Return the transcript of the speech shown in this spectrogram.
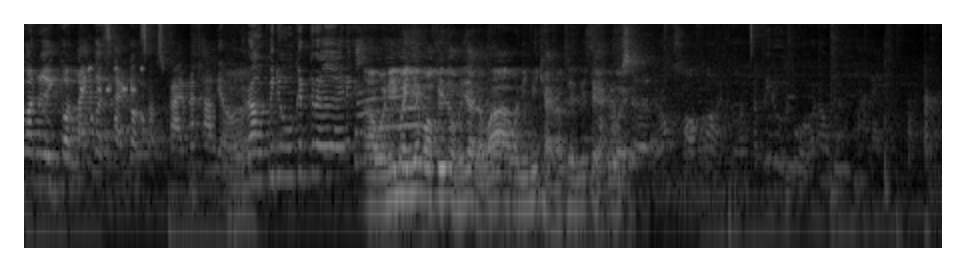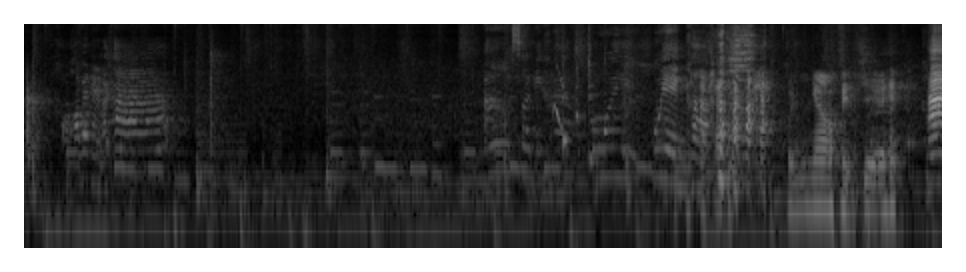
ก่อนอื่นกดไลค์กดแชร์กด subscribe นะคะ เดี๋ยวเราไปดูกันเลยนะคะอ่าวันนี้มาเยี่ยมออฟฟิศผมไม่ใช่แต่ว่าวันนี้มีแขกรับเชิญพิเศษด้วยแขกรับเชิญเดี๋ยวต้องขอก่อนเขาจะไม่รู้ตัวว่าเราแบบมาแล้วขอเข้าไปหน่อยนะคะอ้าวสวัสดีค่ะปุ้ยปุ้ยเองค่ะ คนเงาเห็นเจอะ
